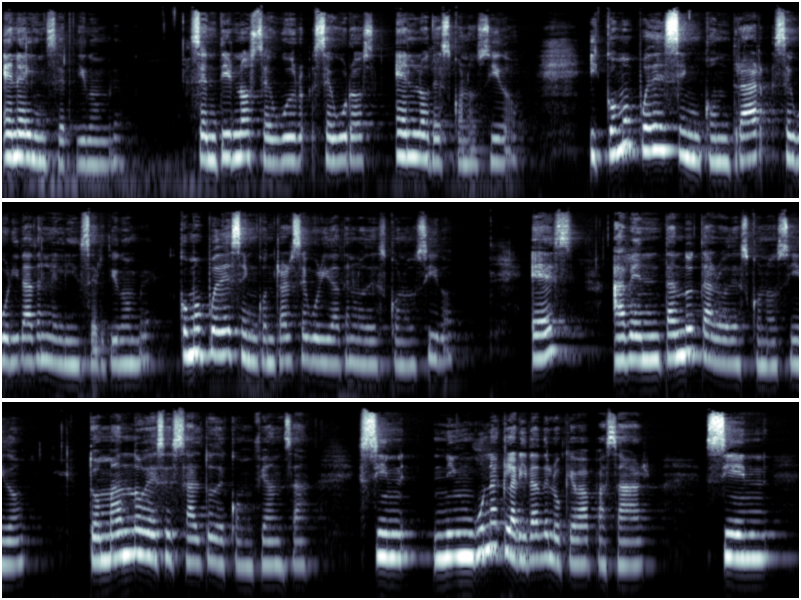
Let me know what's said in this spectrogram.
en el incertidumbre sentirnos seguros en lo desconocido. ¿Y cómo puedes encontrar seguridad en la incertidumbre? ¿Cómo puedes encontrar seguridad en lo desconocido? Es aventándote a lo desconocido, tomando ese salto de confianza, sin ninguna claridad de lo que va a pasar, sin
